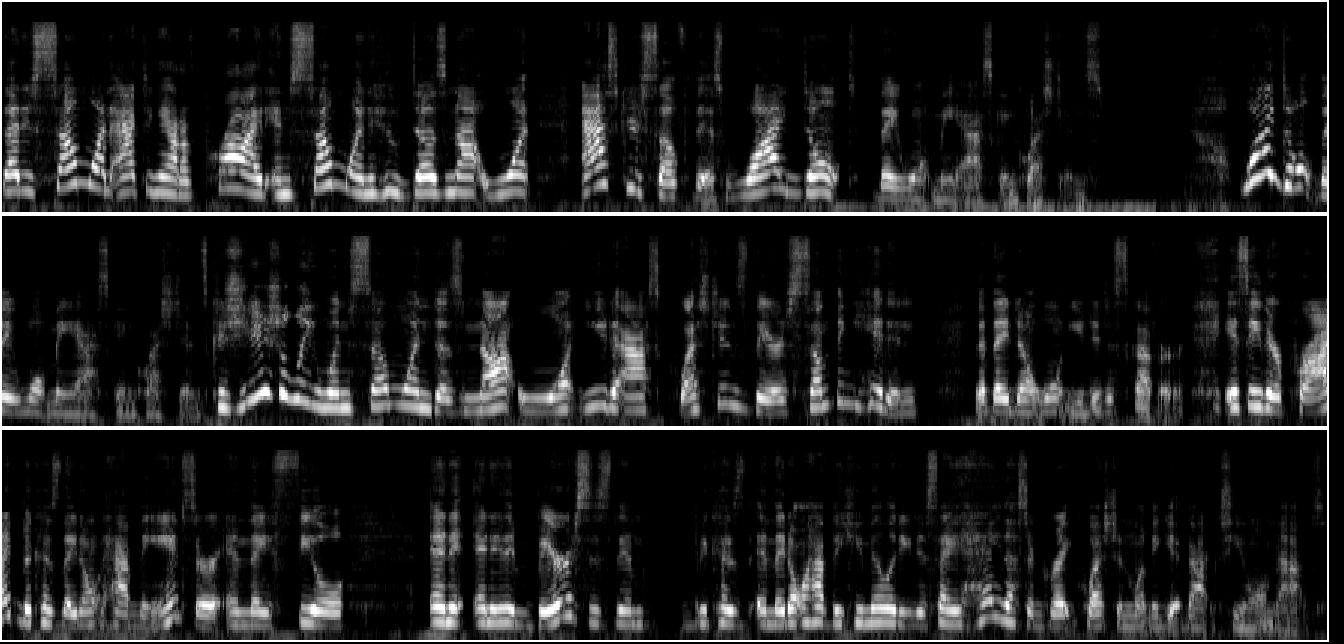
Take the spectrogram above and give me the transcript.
That is someone acting out of pride and someone who does not want. Ask yourself this why don't they want me asking questions? Why don't they want me asking questions? Because usually, when someone does not want you to ask questions, there's something hidden that they don't want you to discover. It's either pride because they don't have the answer and they feel, and it, and it embarrasses them because, and they don't have the humility to say, hey, that's a great question. Let me get back to you on that.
